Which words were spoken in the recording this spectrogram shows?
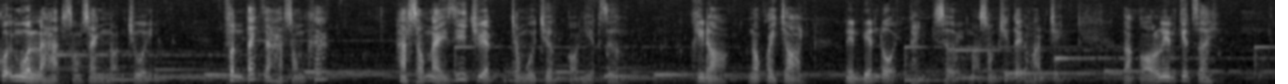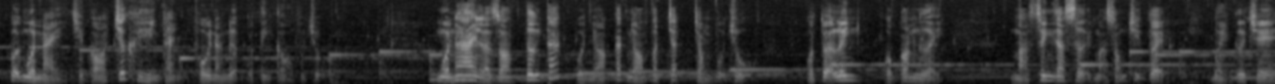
cội nguồn là hạt sóng xanh nõn chuối, phân tách ra hạt sóng khác. Hạt sóng này di chuyển trong môi trường có nhiệt dương. Khi đó, nó quay tròn nên biến đổi thành sợi mạng sóng trí tuệ hoàn chỉnh và có liên kết dây. Cội nguồn này chỉ có trước khi hình thành phôi năng lượng của tinh cầu vũ trụ. Nguồn hai là do tương tác của nhóm các nhóm vật chất trong vũ trụ, của tuệ linh, của con người mà sinh ra sợi mạng sóng trí tuệ bởi cơ chế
